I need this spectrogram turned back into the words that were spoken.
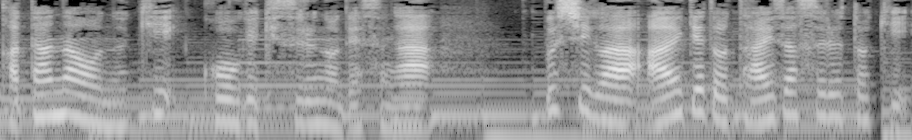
刀を抜き攻撃するのですが武士が相手と対座するとき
